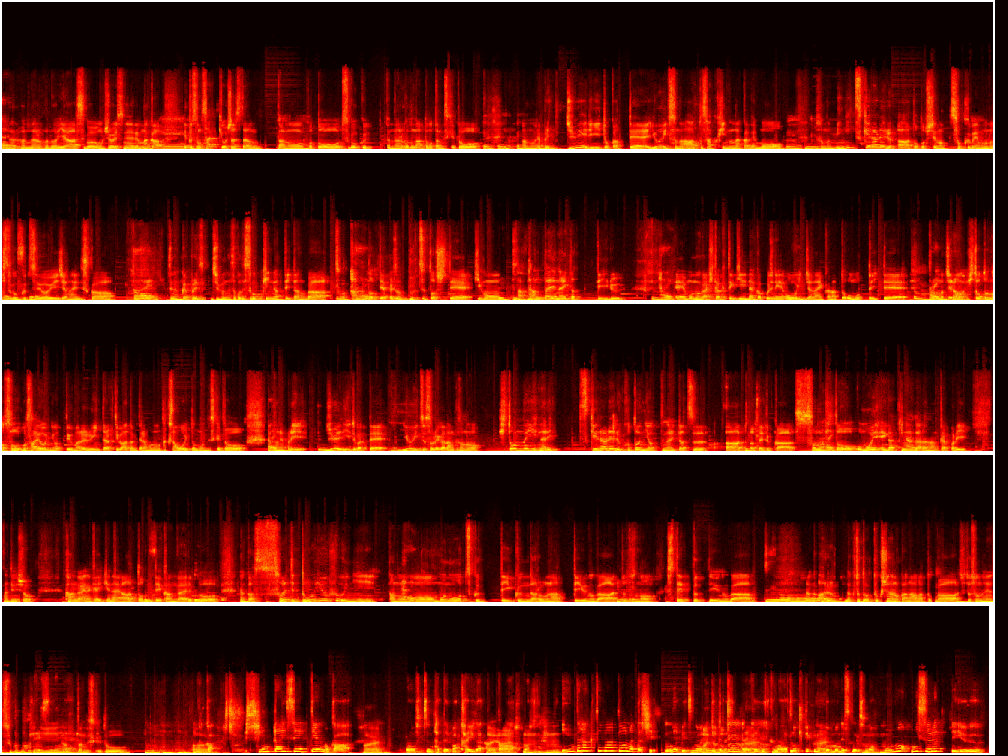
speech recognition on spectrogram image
は なるほどなるほど。いやーすごい面白いですね。でもなんか結構そのさっきおっしゃってたあのことをすごくなるほどなと思ったんですけど。うんうんうんあのやっぱりジュエリーとかって唯一そのアート作品の中でもうんいその身につけられるアートとしての側面ものすごく強いじゃないですか。はい。でなんかやっぱり自分がそこですごく気になっていたのがそのアートってやっぱりその物として基本単体で成り立っているはい。えーものが比較的なんか個人的に多いんじゃないかなと思っていてうん。はい。もちろん人との相互作用によって生まれるインタラクティブアートみたいなものもたくさん多いと思うんですけどなんかそのやっぱりジュエリーとかって唯一それがなんかその人になりつけられることによって成り立つアートだったりとかその人を思い描きながらなんかやっぱりなんて言うんでしょう考えなきゃいけないアートって考えるとなんかそれってどういうふうにあの、はものを作っっていくんだろうなっていうのが、うんちょっとそのステップっていうのが、うん。なんかある、なんかちょっと特殊なのかなとか、うん。ちょっとその辺すごく気になったんですけど、うんうんうん。はいなんか身体性っていうのがはい。普通に例えば絵画とか、はいはい。まあうんうん。インタラクティブアートはまたし、ね、別の意味での身体性です必ず起きてくると思うんですけど、そのうんものにするっていう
